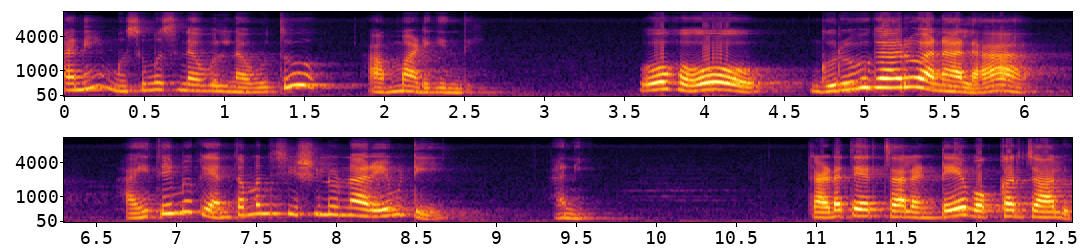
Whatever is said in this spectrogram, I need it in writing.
అని ముసిముసి నవ్వులు నవ్వుతూ అమ్మ అడిగింది. ఓహో గురువుగారు అనాలా? అయితే మీకు ఎంతమంది శిష్యులు ఉన్నారేమిటి అని. కడ తీర్చాలంటే ఒక్కరు చాలు.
